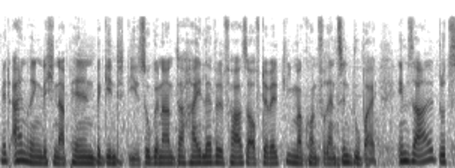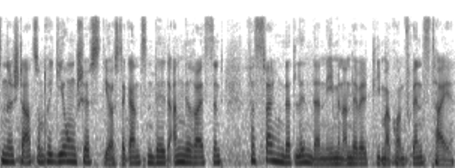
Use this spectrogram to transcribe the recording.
mit eindringlichen Appellen beginnt die sogenannte High-Level-Phase auf der Weltklimakonferenz in Dubai. Im Saal Dutzende Staats- und Regierungschefs, die aus der ganzen Welt angereist sind. Fast 200 Länder nehmen an der Weltklimakonferenz teil.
